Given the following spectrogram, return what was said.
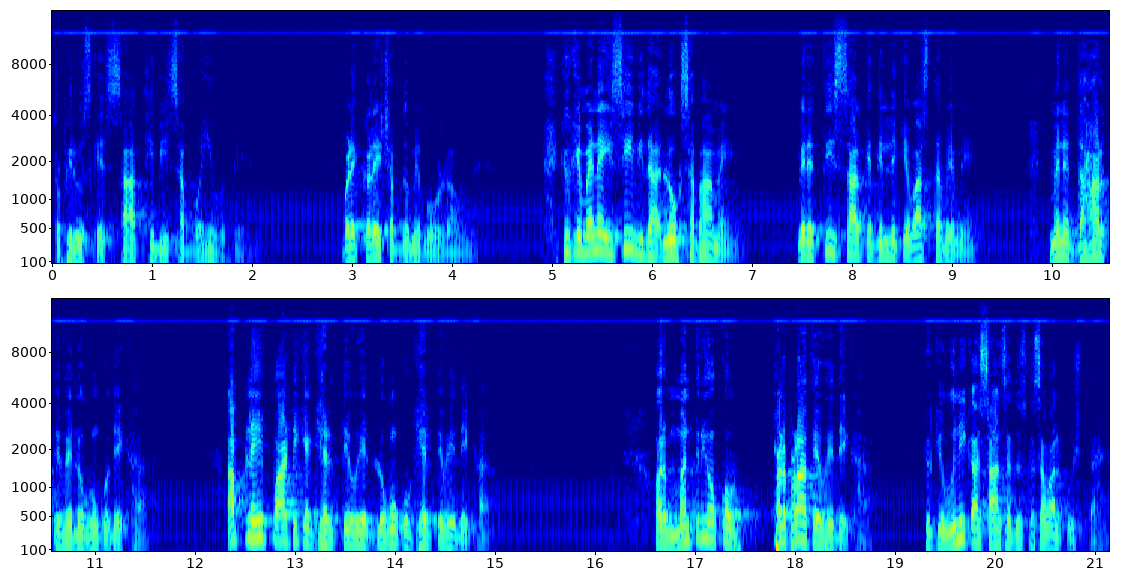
तो फिर उसके साथ ही भी सब वही होते हैं। बड़े कड़े शब्दों में बोल रहा हूँ मैं। क्योंकि मैंने इसी विधा लोकसभा में, मेरे तीस साल के दिल्ली के वास्तव्य में, मैंने दहाड़ते हुए लोगों को देखा, अपने ही पार्टी के घेरते हुए, लोगों को घेरते हुए देखा, और मंत्रियों को फड़फड़ाते हुए देखा, क्योंकि उन्हीं का सांसद उसका सवाल पूछता है।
